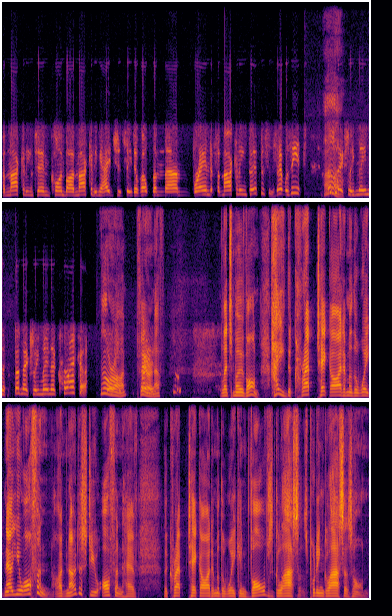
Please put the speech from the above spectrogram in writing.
a marketing term coined by a marketing agency to help them um, brand it for marketing purposes. That was it. Doesn't oh. actually mean doesn't actually mean a cracker. All right, fair enough. Let's move on. Hey, the crap tech item of the week. Now, you often, I've noticed you often have the crap tech item of the week involves glasses, putting glasses on.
